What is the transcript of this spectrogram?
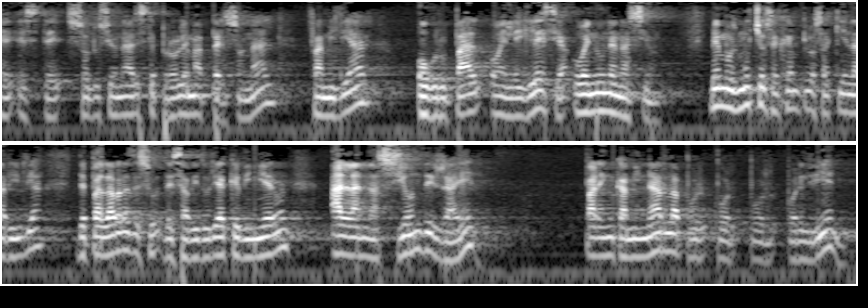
eh, este, solucionar este problema personal, familiar o grupal o en la iglesia o en una nación. Vemos muchos ejemplos aquí en la Biblia de palabras de, sabiduría que vinieron a la nación de Israel para encaminarla por, por, el bien.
